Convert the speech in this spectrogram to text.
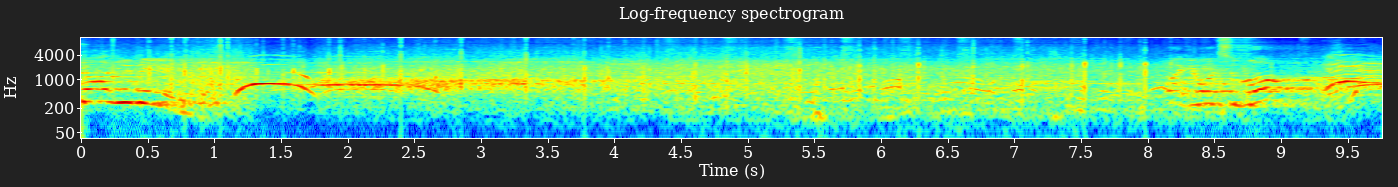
is all you need. What, you want some more? Yeah!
